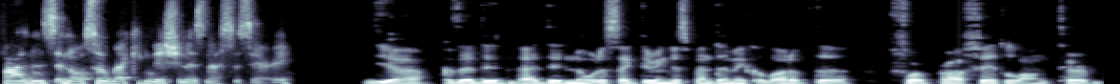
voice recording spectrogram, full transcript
funds and also recognition is necessary yeah because i did i did notice like during this pandemic a lot of the for-profit long-term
